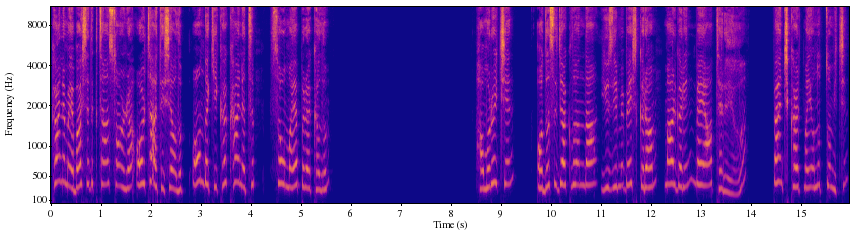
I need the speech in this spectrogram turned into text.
Kaynamaya başladıktan sonra orta ateşe alıp 10 dakika kaynatıp soğumaya bırakalım. Hamuru için oda sıcaklığında 125 gram margarin veya tereyağı. Ben çıkartmayı unuttuğum için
